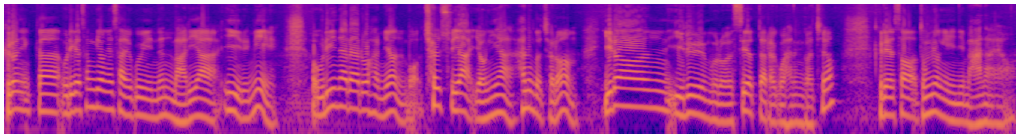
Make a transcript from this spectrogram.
그러니까 우리가 성경에서 알고 있는 마리아 이 이름이 우리나라로 하면 뭐 철수야, 영이야 하는 것처럼 이런 이름으로 쓰였다라고 하는 거죠. 그래서 동명이인이 많아요.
